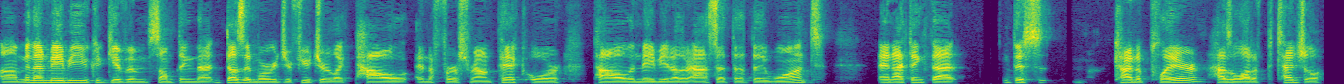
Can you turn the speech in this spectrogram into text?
Um, and then maybe you could give him something that doesn't mortgage your future like powell and a first round pick or powell and maybe another asset that they want. And i think that this kind of player has a lot of potential.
